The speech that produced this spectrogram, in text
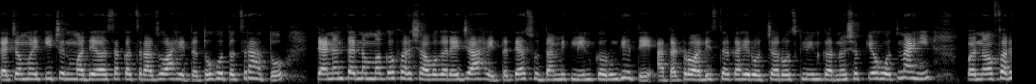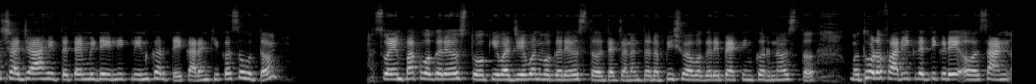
त्याच्यामुळे किचनमध्ये असा कचरा जो आहे तर तो होतच राहतो. त्यानंतर मग फरशा वगैरे ज्या आहेत तर त्या सुद्धा मी क्लीन करून घेते. आता ट्रॉलीज तर काही रोजच्या रोज क्लीन करणं शक्य होत नाही पण फरशा ज्या आहेत तर त्या मी डेली क्लीन करते. कारण की कसं होतं स्वयंपाक वगैरे असतो किंवा जेवण वगैरे असतं त्याच्यानंतर पिशव्या वगैरे पॅकिंग करणं असतं. मग थोडंफार इकडे तिकडे सांड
